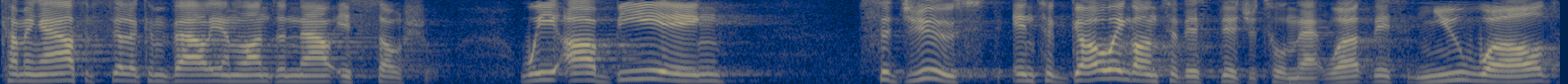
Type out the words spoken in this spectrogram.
coming out of Silicon Valley and London now is social. We are being seduced into going onto this digital network, this new world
